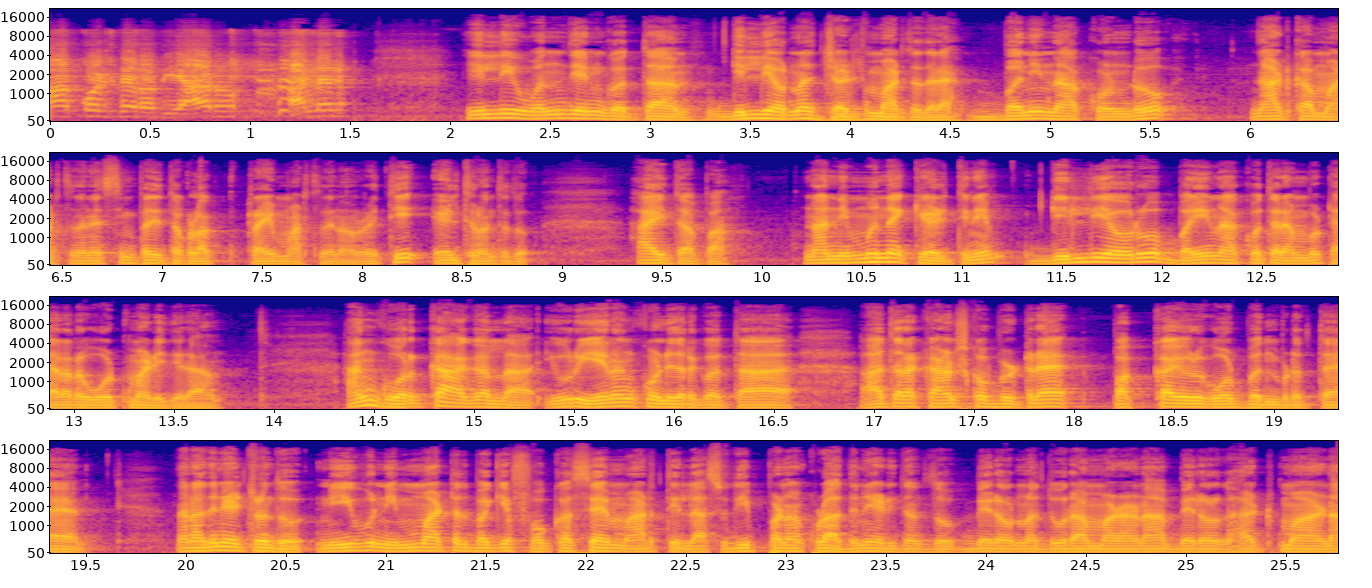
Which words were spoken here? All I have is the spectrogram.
ಹಾಕೊಳ್ತಾ ಇರೋದು ಯಾರು? ಅಣ್ಣನ ಇಲ್ಲಿ ಒಂದೇನು ಗೊತ್ತಾ? ಗಿಲ್ಲಿ ಅವ್ರನ್ನ ಜಡ್ಜ್ ಮಾಡ್ತಿದ್ದಾರೆ ಬನೀನ್ ಹಾಕ್ಕೊಂಡು ನಾಟಕ ಮಾಡ್ತಿದ್ದಾನೆ ಸಿಂಪತಿ ತೊಗೊಳಕ್ಕೆ ಟ್ರೈ ಮಾಡ್ತಿದ್ದಾನೆ ಅನ್ನೋ ರೀತಿ ಹೇಳ್ತಿರುವಂಥದ್ದು. ಆಯ್ತಪ್ಪ. ನಾನು ನಿಮ್ಮನ್ನೇ ಕೇಳ್ತೀನಿ. ಗಿಲ್ಲಿ ಅವರು ಬನಿನ್ ಹಾಕೋತಾರೆ ಅಂದ್ಬಿಟ್ಟು ಯಾರು ವೋಟ್ ಮಾಡಿದ್ದೀರಾ? ಹಂಗೆ ವರ್ಕ್ ಆಗಲ್ಲ. ಇವರು ಏನು ಅಂದ್ಕೊಂಡಿದ್ದಾರೆ ಗೊತ್ತಾ? ಆ ಥರ ಕಾಣಿಸ್ಕೊಬಿಟ್ರೆ ಪಕ್ಕ ಇವ್ರಿಗೆ ಓಟ್ ಬಂದ್ಬಿಡುತ್ತೆ. ನಾನು ಅದನ್ನೇ ಹೇಳ್ತಿರೋದು, ನೀವು ನಿಮ್ಮ ಆಟದ ಬಗ್ಗೆ ಫೋಕಸ್ಸೇ ಮಾಡ್ತಿಲ್ಲ. ಸುದೀಪ್ ಅಣ್ಣ ಕೂಡ ಅದನ್ನೇ ಹೇಳಿದಂಥದ್ದು ಬೇರೆಯವ್ರನ್ನ ದೂರ ಮಾಡೋಣ, ಬೇರೆಯವ್ರಿಗೆ ಹರ್ಟ್ ಮಾಡೋಣ,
